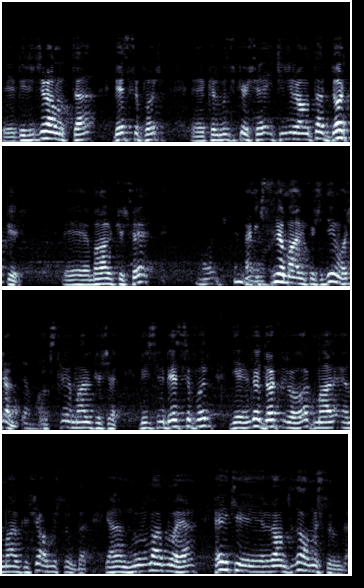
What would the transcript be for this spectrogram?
e, birinci roundda 5-0 e, kırmızı köşe, ikinci roundda 4-1 e, mavi köşe. De- ikisine mavi köşe değil mi hocam? İkisine mavi. Köşe. Birisini 5-0, diğerini de 4-1 olarak mavi, e, mavi köşe almış durumda. Yani Nurullah Noyan her iki roundu da almış durumda.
